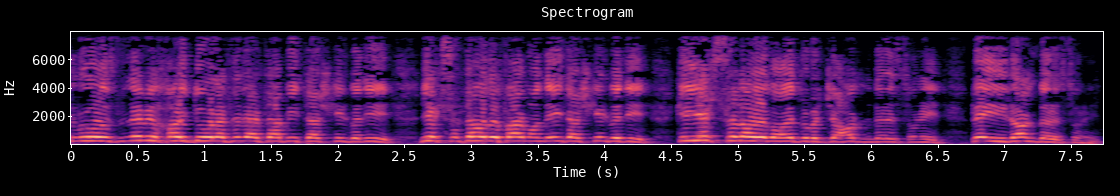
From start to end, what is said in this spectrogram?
امروز نمی‌خواید دولت در طبیعی تشکیل بدید یک ستاد فرماندهی تشکیل بدید که یک صدای واحد رو به جهان برسونید به ایران برسونید.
